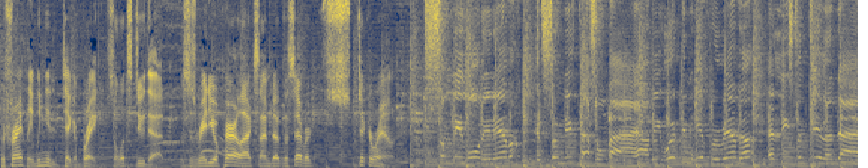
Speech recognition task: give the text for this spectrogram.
But frankly, we need to take a break, so let's do that. This is Radio Parallax. I'm Douglas Everett. Stick around. Someday morning ever, and pass on by. I'll be working here forever, at least until I die.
